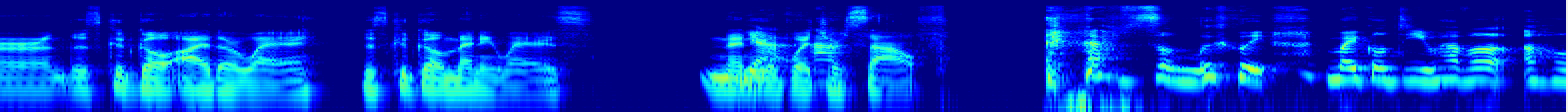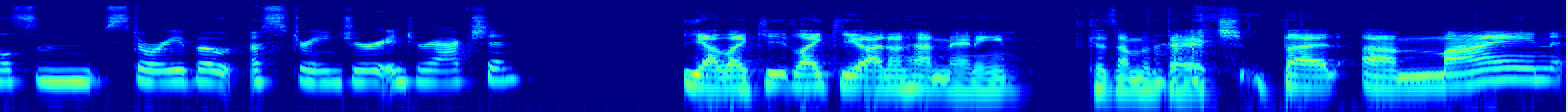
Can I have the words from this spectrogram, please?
er, this could go either way. This could go many ways, many Yeah, of which are south. Absolutely, Michael. Do you have a, a wholesome story about a stranger interaction? Yeah, like you, like you, I don't have many because I'm a bitch. But um, mine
